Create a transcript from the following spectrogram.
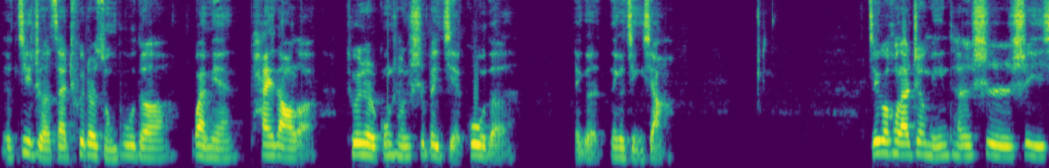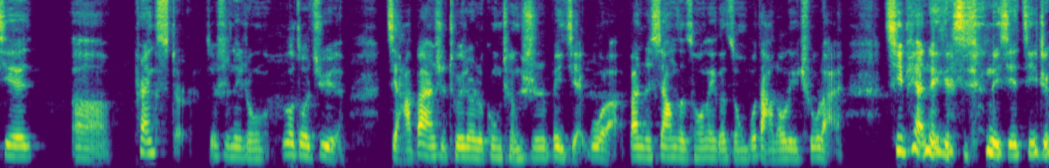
呃，记者在 Twitter 总部的外面拍到了 Twitter 工程师被解雇的那个那个景象，结果后来证明他是是一些呃。Prankster 就是那种恶作剧，假扮是 Twitter 的工程师被解雇了，搬着箱子从那个总部大楼里出来，欺骗那个 那些记者，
